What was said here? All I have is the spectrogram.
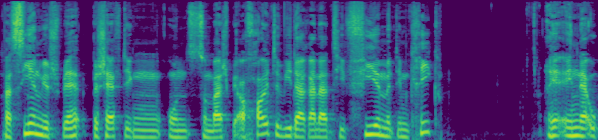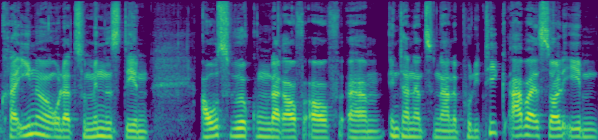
passieren. Wir beschäftigen uns zum Beispiel auch heute wieder relativ viel mit dem Krieg in der Ukraine oder zumindest den Auswirkungen darauf auf ähm, internationale Politik. Aber es soll eben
